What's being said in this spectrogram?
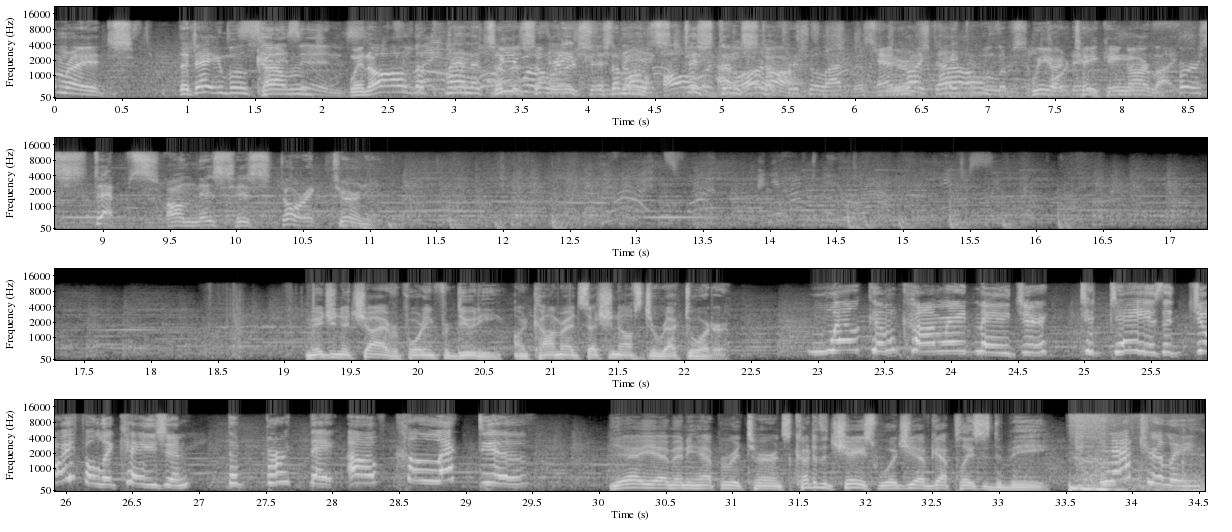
Comrades, the day will come when all the planets of the solar reach system the most distant stars. And right now, we are taking our life. first steps on this historic journey. Yeah, it's fun. And you have to move around. You can't just sit Major Nechayev reporting for duty on Comrade Sechenov's direct order. Welcome, Comrade Major. Today is a joyful occasion. The birthday of Collective. Yeah, yeah, many happy returns. Cut to the chase, would you? I've got places to be. Naturally.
